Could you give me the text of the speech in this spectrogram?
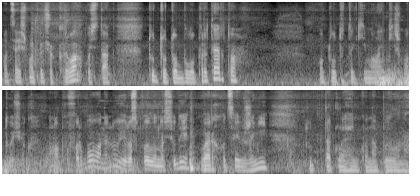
Оцей шматочок крила, ось так. Тут то було притерто. Отут такий маленький шматочок. Воно пофарбоване, ну і розпилено сюди, вверх оцей в жені. Тут так легенько напилено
